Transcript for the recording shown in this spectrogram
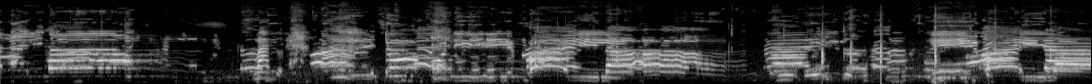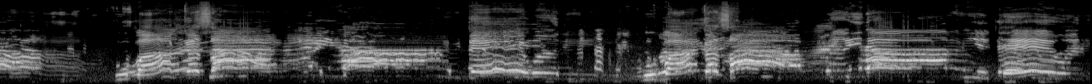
राहिला टोनी पाहिला पाहिला उभा कसा. उभा कसा कसा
